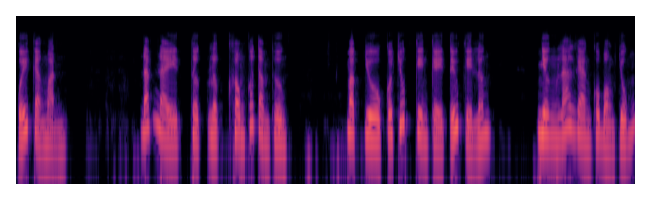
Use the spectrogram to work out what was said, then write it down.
quỷ càng mạnh. Đám này thực lực không có tầm thường. Mặc dù có chút kiên kỳ tiếu kỳ lân, nhưng lá gan của bọn chúng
